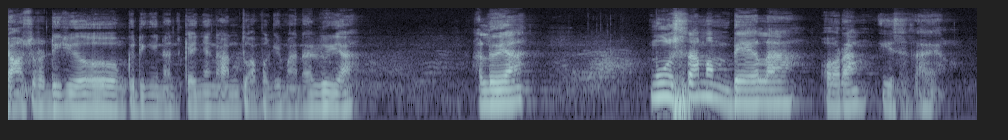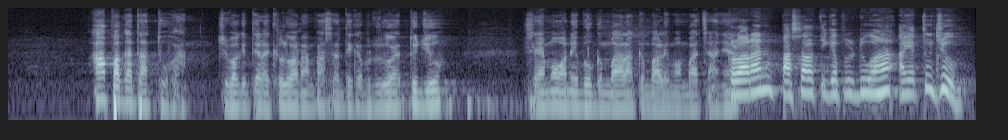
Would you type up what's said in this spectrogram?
Jangan sudah diem, kedinginan, kayaknya ngantuk apa gimana, haleluya. Haleluya. Musa membela orang Israel. Apa kata Tuhan? Coba kita lihat keluaran pasal 32, 7. Saya mohon Ibu Gembala kembali membacanya. Keluaran pasal 32 ayat 7.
